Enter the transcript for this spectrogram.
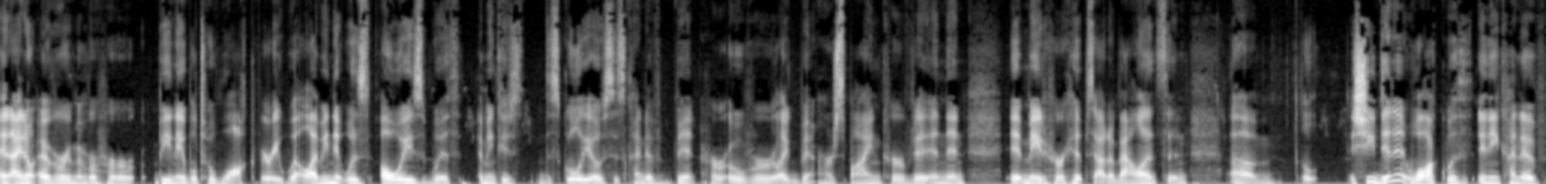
And I don't ever remember her being able to walk very well. I mean, it was always with, I mean, because the scoliosis kind of bent her over, like bent her spine, curved it, and then it made her hips out of balance. And um, she didn't walk with any kind of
